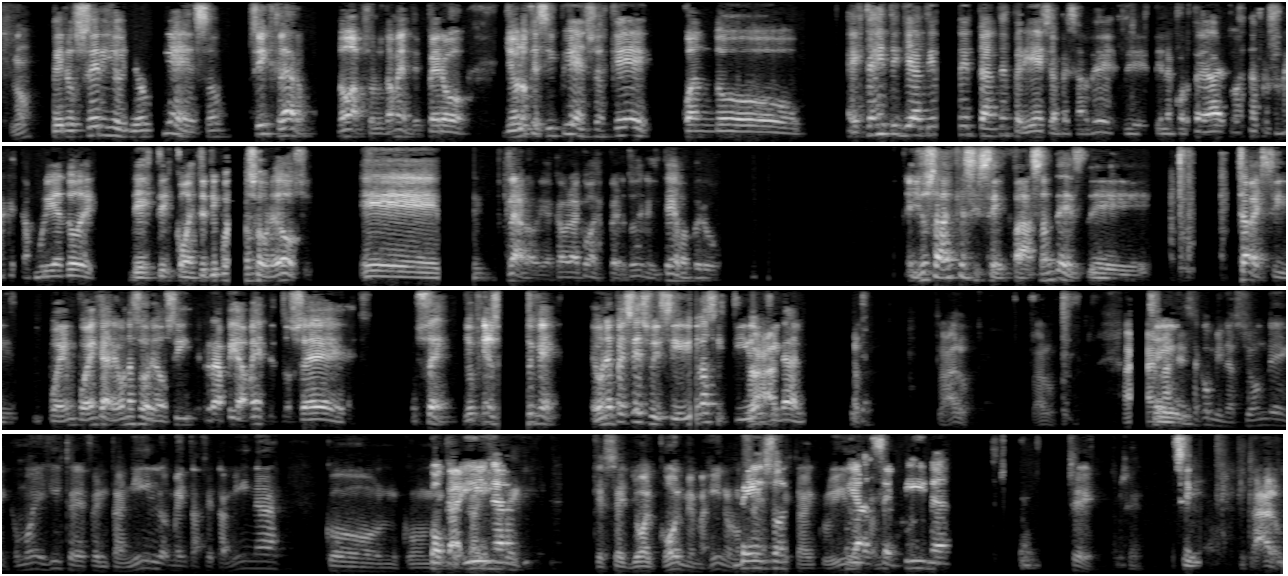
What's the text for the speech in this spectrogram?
¿no? Pero Sergio, yo pienso, sí, claro, no, absolutamente, pero yo lo que sí pienso es que cuando esta gente ya tiene tanta experiencia, a pesar de, la corta edad de todas estas personas que están muriendo de, este, con este tipo de sobredosis. Eh, claro, habría que hablar con expertos en el tema, pero ellos saben que si se pasan desde, ¿sabes? Si pueden, pueden caer en una sobredosis rápidamente. Entonces, no sé, yo pienso que es una especie de suicidio asistido al final. Claro, claro. Además, esa combinación de, ¿cómo dijiste? De fentanilo, metafetamina con, cocaína, qué sé yo, alcohol, me imagino. No sé está incluido. Sí, sí. Sí. Claro.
